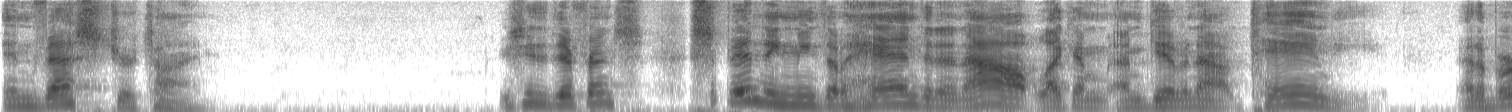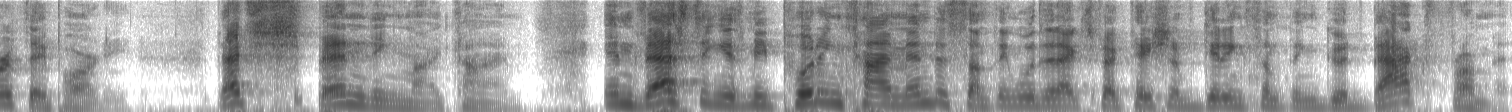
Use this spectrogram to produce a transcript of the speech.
invest your time. You see the difference? Spending means I'm handing it out like I'm, I'm giving out candy at a birthday party. That's spending my time. Investing is me putting time into something with an expectation of getting something good back from it.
